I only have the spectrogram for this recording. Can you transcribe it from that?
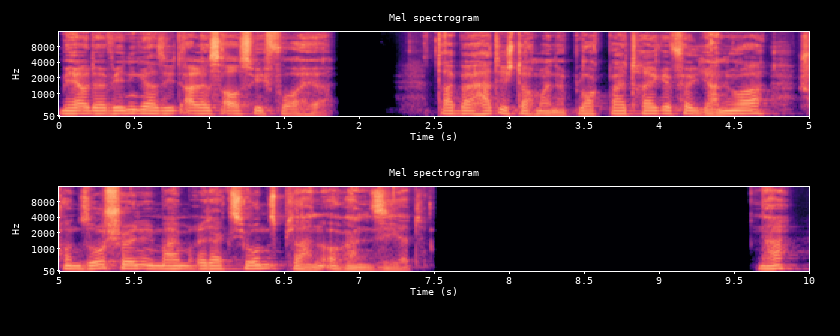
Mehr oder weniger sieht alles aus wie vorher. Dabei hatte ich doch meine Blogbeiträge für Januar schon so schön in meinem Redaktionsplan organisiert. Na,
